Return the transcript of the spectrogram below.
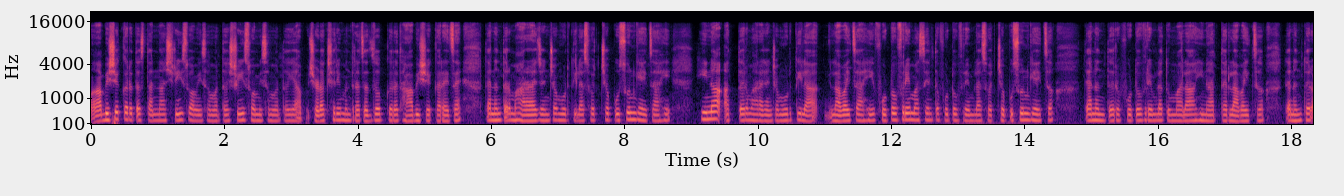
अभिषेक करत असताना श्री स्वामी समर्थ श्री स्वामी समर्थ या षडाक्षरी मंत्राचा जप करत हा अभिषेक करायचा आहे. त्यानंतर महाराजांच्या मूर्तीला स्वच्छ पुसून घ्यायचं आहे. हिना अत्तर महाराजांच्या मूर्तीला लावायचं आहे. फोटो फ्रेम असेल तर फोटो फ्रेमला स्वच्छ पुसून घ्यायचं. त्यानंतर फोटो फ्रेमला तुम्हाला हिनात्तर लावायचं. त्यानंतर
